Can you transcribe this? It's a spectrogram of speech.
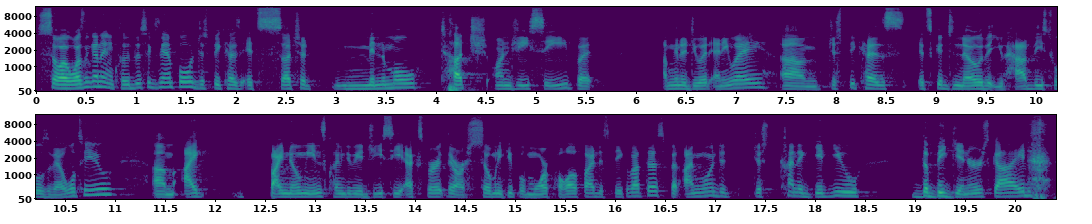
So I wasn't going to include this example just because it's such a minimal touch on GC, but I'm going to do it anyway, um, just because it's good to know that you have these tools available to you. Um, I by no means claim to be a GC expert. There are so many people more qualified to speak about this, but I'm going to just kind of give you the beginner's guide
